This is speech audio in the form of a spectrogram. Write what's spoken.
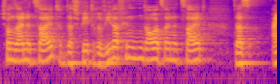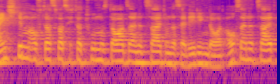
schon seine Zeit. Das spätere Wiederfinden dauert seine Zeit. Das Einstimmen auf das, was ich da tun muss, dauert seine Zeit und das Erledigen dauert auch seine Zeit.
